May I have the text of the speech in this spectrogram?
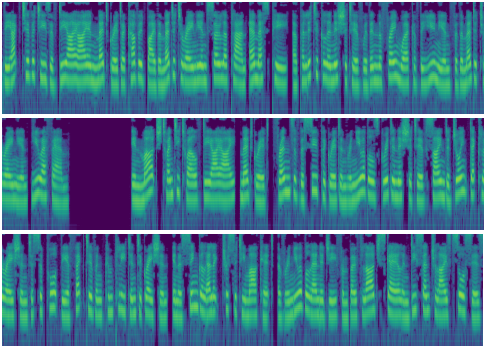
The activities of DII and Medgrid are covered by the Mediterranean Solar Plan MSP, a political initiative within the framework of the Union for the Mediterranean UFM. In March 2012 DII, Medgrid, Friends of the Supergrid and Renewables Grid Initiative signed a joint declaration to support the effective and complete integration, in a single electricity market, of renewable energy from both large-scale and decentralized sources,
